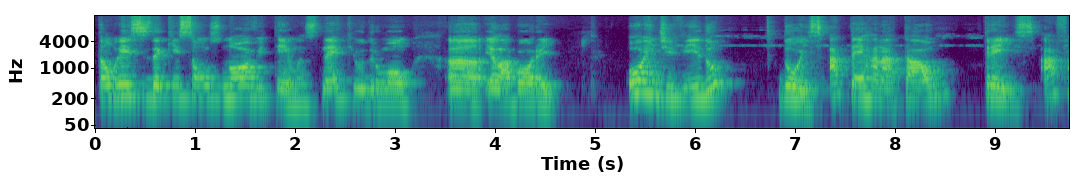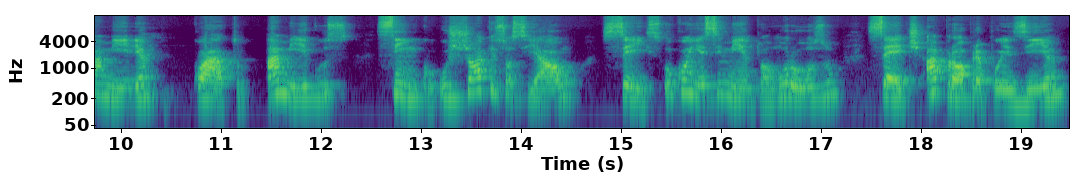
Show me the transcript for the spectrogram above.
Então, esses daqui são os nove temas né, que o Drummond uh, elabora aí. O indivíduo, dois, a terra natal, três, a família, quatro, amigos, cinco, o choque social, seis, o conhecimento amoroso, sete, a própria poesia,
